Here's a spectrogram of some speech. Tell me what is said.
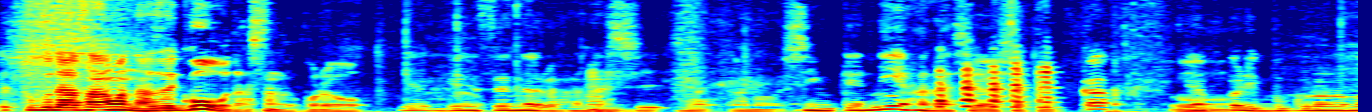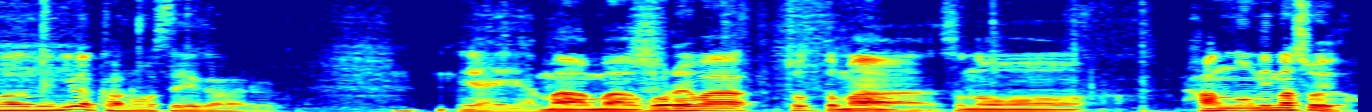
福田さんはなぜ GO を出したんですか、これを。いや厳正なる話も、あの真剣に話し合いをした結果、うんやっぱり袋の真上には可能性がある。いやいや、まあまあ、これは、ちょっとまあ、その、反応見ましょうよ。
